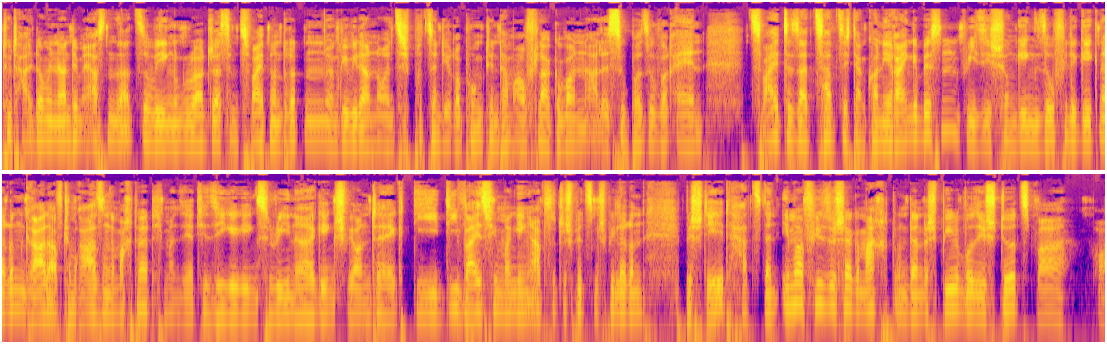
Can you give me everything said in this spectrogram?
total dominant im ersten Satz, so wegen Rogers im zweiten und dritten irgendwie wieder 90 Prozent ihrer Punkte hinterm Aufschlag gewonnen, alles super souverän. Zweiter Satz hat sich dann Conny reingebissen, wie sie schon gegen so viele Gegnerinnen gerade auf dem Rasen gemacht hat. Ich meine, sie hat hier Siege gegen Serena, gegen Schwiontek, die, die weiß, wie man gegen absolute Spitzenspielerinnen besteht, hat es dann immer physischer gemacht und dann das Spiel, wo sie stürzt, war oh,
